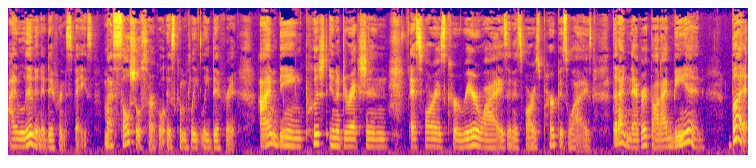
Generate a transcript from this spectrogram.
I live in a different space. My social circle is completely different. I'm being pushed in a direction as far as career wise and as far as purpose wise that I never thought I'd be in. But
